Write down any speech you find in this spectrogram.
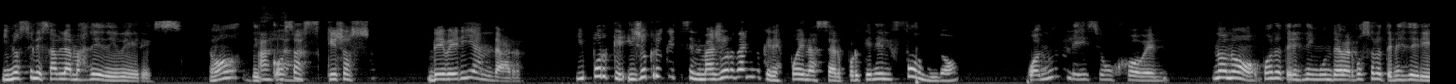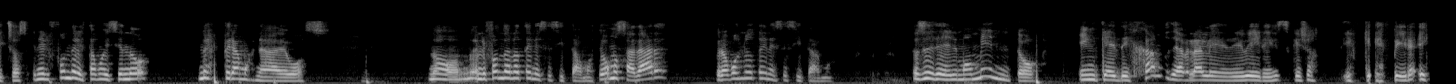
y no se les habla más de deberes, ¿no? De Ajá. cosas que ellos deberían dar. ¿Y por qué? Y yo creo que este es el mayor daño que les pueden hacer, porque en el fondo, cuando uno le dice a un joven, no, no, vos no tenés ningún deber, vos solo tenés derechos, en el fondo le estamos diciendo, no esperamos nada de vos. No, en el fondo no te necesitamos, te vamos a dar, pero a vos no te necesitamos. Entonces, desde el momento en que dejamos de hablarle de deberes, que ellos que espera, es-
